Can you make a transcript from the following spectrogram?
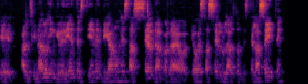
eh, al final los ingredientes tienen, digamos, estas celdas, ¿verdad? o estas células donde está el aceite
